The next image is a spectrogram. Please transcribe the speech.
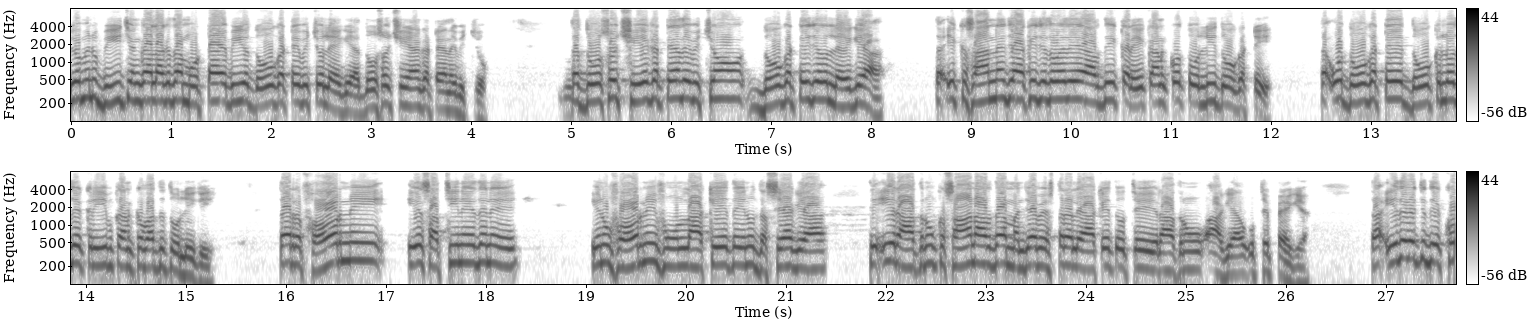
ਵੀ ਉਹ ਮੈਨੂੰ ਬੀ ਚੰਗਾ ਲੱਗਦਾ, ਮੋਟਾ ਹੈ ਵੀ ਉਹ ਦੋ ਗੱਟੇ ਵਿੱਚੋਂ ਲੈ ਗਿਆ 206 ਗੱਟਿਆਂ ਦੇ ਵਿੱਚੋਂ। ਤਾਂ 206 ਗੱਟਿਆਂ ਦੇ ਵਿੱਚੋਂ ਦੋ ਗੱਟੇ ਜਦੋਂ ਲੈ ਗਿਆ, ਤਾਂ ਇਹ ਕਿਸਾਨ ਨੇ ਜਾ ਕੇ ਜਦੋਂ ਇਹਦੇ ਆਪਦੇ ਘਰੇ ਕਣਕ, ਉਹ ਤੋਲੀ ਦੋ ਗੱਟੇ, ਤਾਂ ਉਹ ਦੋ ਗੱਟੇ 2 ਕਿਲੋ ਦੇ ਕਰੀਬ ਕਣਕ ਵੱਧ ਤੋਲੀ ਗਈ। ਤਾਂ ਫੌਰਨ ਹੀ ਇਹ ਸਾਥੀ ਨੇ ਇਹਦੇ ਨੇ, ਇਹਨੂੰ ਫੌਰਨ ਹੀ ਫੋਨ ਲਾ ਕੇ ਤੇ ਇਹਨੂੰ ਦੱਸਿਆ ਗਿਆ ਤੇ ਇਹ ਰਾਤ ਨੂੰ ਕਿਸਾਨ ਆਪਦਾ ਮੰਜਾ ਬਿਸਤਰਾ ਲਿਆ ਕੇ ਤੇ ਉੱਥੇ ਰਾਤ ਨੂੰ ਆ ਗਿਆ, ਉੱਥੇ ਪੈ ਗਿਆ। ਤਾਂ ਇਹਦੇ ਵਿੱਚ ਦੇਖੋ,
